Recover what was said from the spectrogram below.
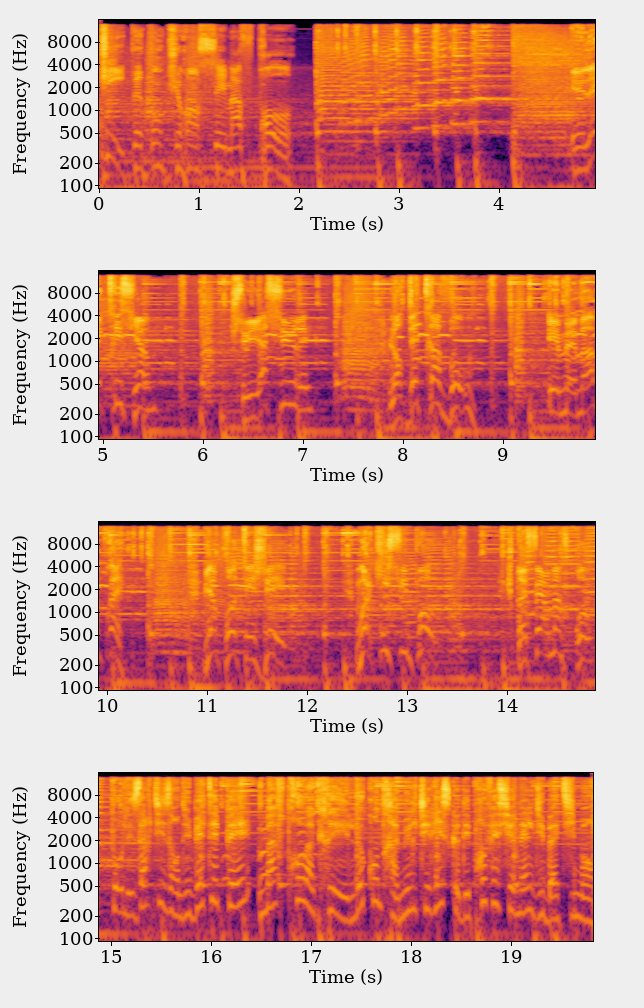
Qui peut concurrencer MAF Pro Électricien, je suis assuré lors des travaux et même après, bien protégé. Moi qui suis pro, je préfère MAF Pro. Pour les artisans du BTP, MAFPRO a créé le contrat multirisque des professionnels du bâtiment.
